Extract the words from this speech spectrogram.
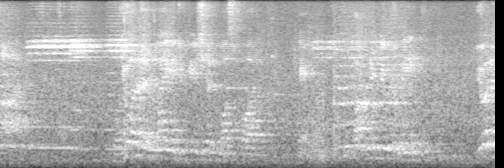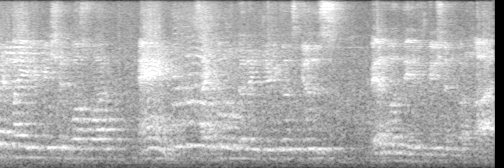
heart. Your and my education was for head. Cognitive domain. Your and my education was for and psychomotor and critical skills. Where was the education for her?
